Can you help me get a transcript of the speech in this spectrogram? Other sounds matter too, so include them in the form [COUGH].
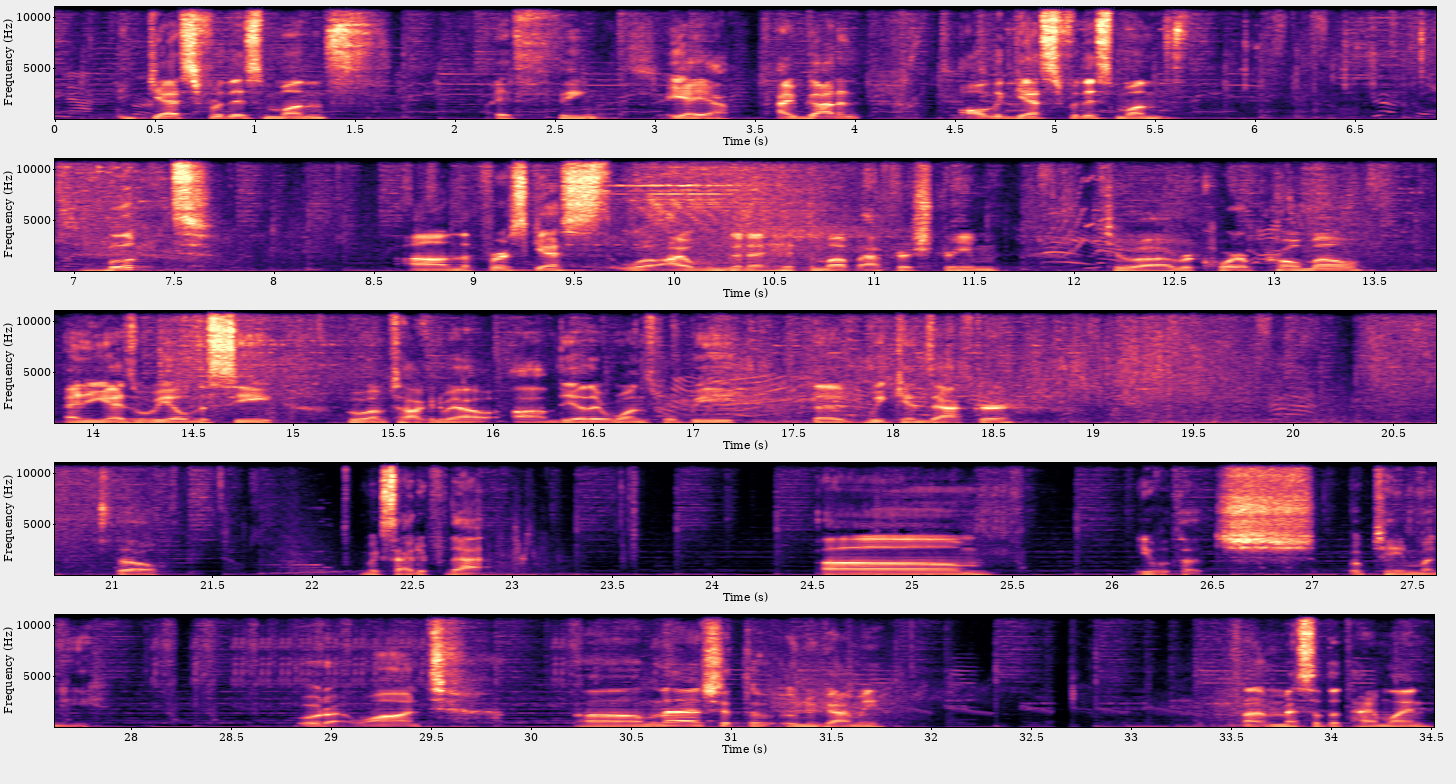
guests for this month. I think. Yeah, yeah. I've gotten all the guests for this month booked. Um, the first guest, well, I'm gonna hit them up after stream to uh, record a promo, and you guys will be able to see who I'm talking about. Um, the other ones will be the weekends after. So I'm excited for that. Um, evil touch, obtain money. What do I want? Um, nah, shit, the Unigami. Not mess up the timeline.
